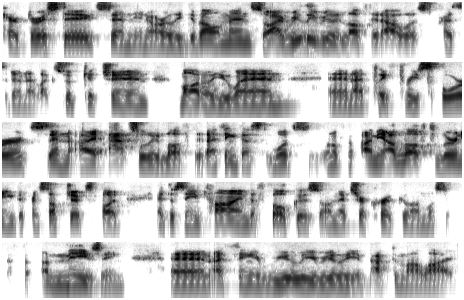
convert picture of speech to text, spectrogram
characteristics and you know early development. So i really really loved it. I was president at like soup kitchen model un and i played three sports and i absolutely loved it. I think that's what's one of the i mean i loved learning different subjects but at the same time the focus on extracurriculum was amazing and i think it really really impacted my life.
